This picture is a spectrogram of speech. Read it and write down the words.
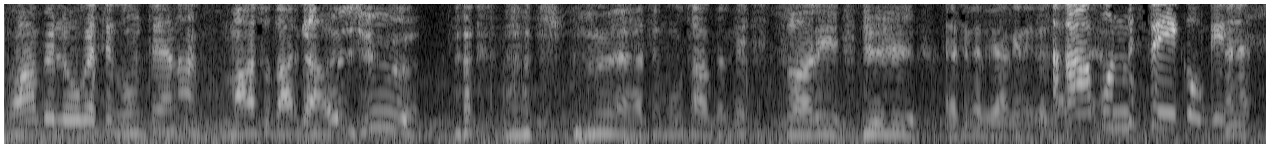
वहाँ पे लोग ऐसे घूमते हैं ना मास्क उतार के ऐसे मुँह साफ़ करके सॉरी ऐसे करके आगे निकल आप। उनमें से एक हो हैं?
